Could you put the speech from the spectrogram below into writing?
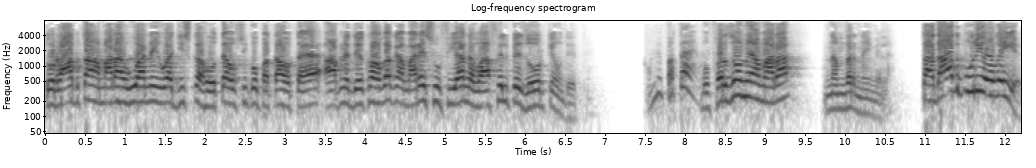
تو رابطہ ہمارا ہوا نہیں ہوا، جس کا ہوتا ہے اسی کو پتا ہوتا ہے۔ آپ نے دیکھا ہوگا کہ ہمارے صوفیہ نوافل پہ زور کیوں دیتے ہیں؟ ہمیں پتا ہے، وہ فرضوں میں ہمارا نمبر نہیں ملا۔ تعداد پوری ہو گئی ہے۔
